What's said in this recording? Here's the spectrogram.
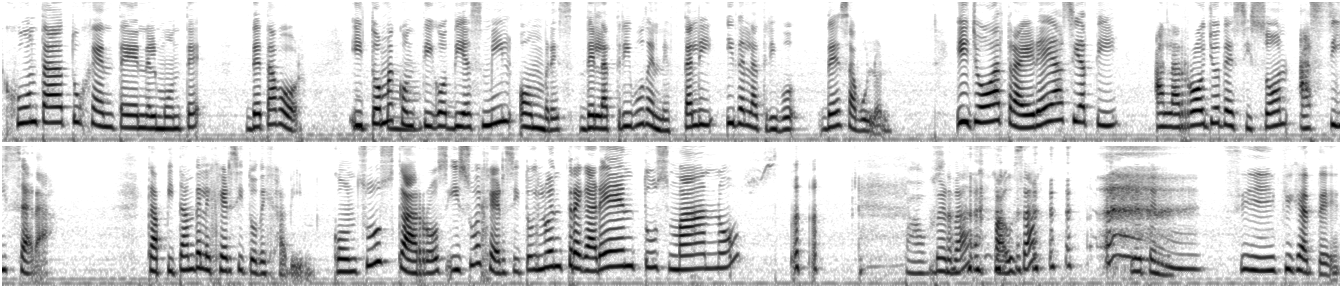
junta a tu gente en el monte de Tabor y toma contigo diez mil hombres de la tribu de Neftalí y de la tribu de Zabulón? Y yo atraeré hacia ti al arroyo de Sisón a Císara, capitán del ejército de Jabín, con sus carros y su ejército, y lo entregaré en tus manos. Pausa. ¿Verdad? Pausa. sí, fíjate.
